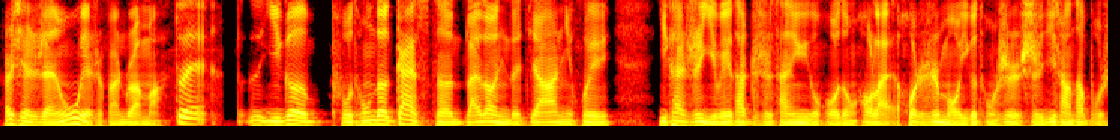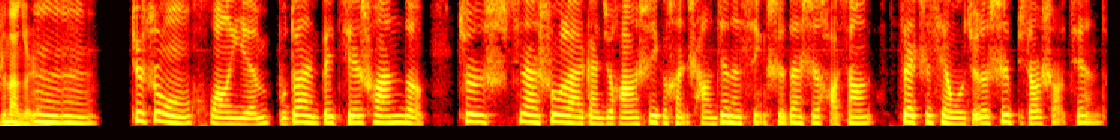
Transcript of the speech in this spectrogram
而且人物也是反转嘛。对，一个普通的 guest 来到你的家，你会。一开始以为他只是参与一个活动，后来或者是某一个同事，实际上他不是那个人。嗯嗯，就这种谎言不断被揭穿的，就是现在说来感觉好像是一个很常见的形式，但是好像在之前我觉得是比较少见的。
